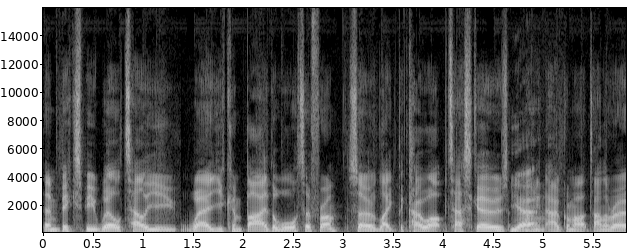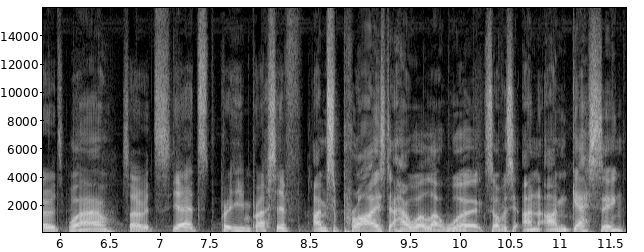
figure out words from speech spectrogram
then Bixby will tell you where you can buy the water from. So like the Co-op, Tesco's, Yeah. I mean Agramart down the road. Wow. So it's yeah, it's pretty impressive. I'm surprised at how well that works. Obviously, and I'm guessing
